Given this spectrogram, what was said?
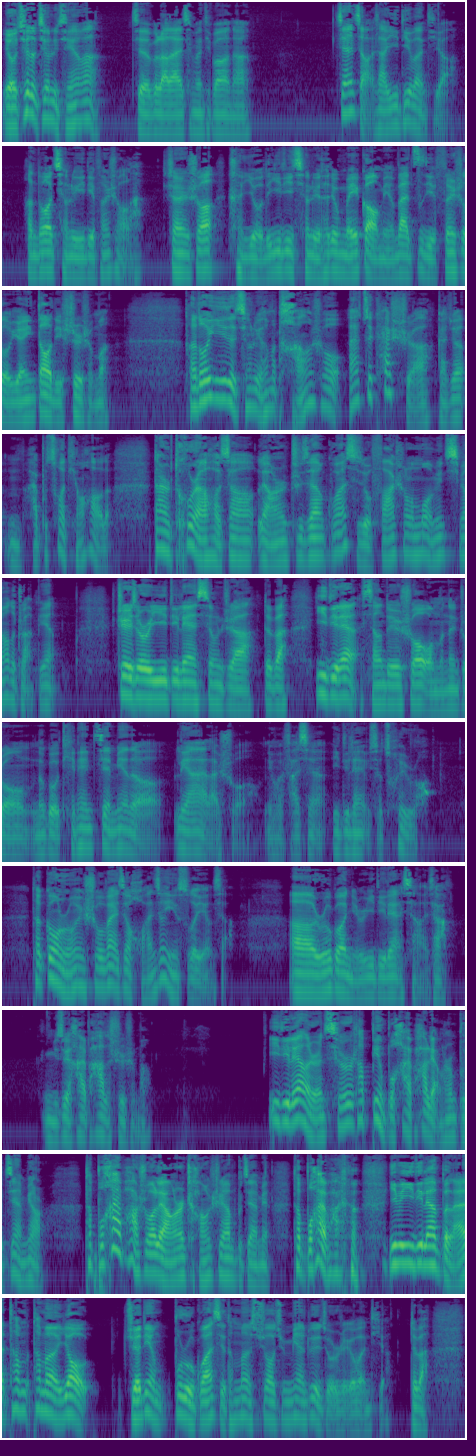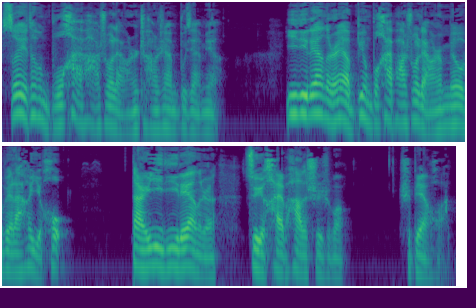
有趣的情侣千千万，解不了的爱情问题，朋友呢？今天讲一下异地问题啊。很多情侣异地分手了，甚至说有的异地情侣他就没搞明白自己分手的原因到底是什么。很多异地的情侣他们谈的时候，哎，最开始啊感觉嗯还不错，挺好的，但是突然好像两人之间关系就发生了莫名其妙的转变，这就是异地恋性质啊，对吧？异地恋相对于说我们那种能够天天见面的恋爱来说，你会发现异地恋有些脆弱。它更容易受外界环境因素的影响，呃，如果你是异地恋，想一下，你最害怕的是什么？异地恋的人其实他并不害怕两个人不见面，他不害怕说两个人长时间不见面，他不害怕，因为异地恋本来他们他们要决定步入关系，他们需要去面对就是这个问题，对吧？所以他们不害怕说两个人长时间不见面，异地恋的人也并不害怕说两个人没有未来和以后，但是异地恋的人最害怕的是什么？是变化，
